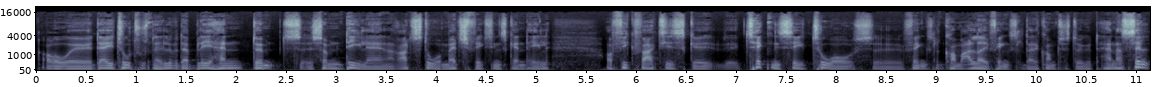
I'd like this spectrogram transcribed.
Og øh, der i 2011, der blev han dømt øh, som en del af en ret stor matchfixing-skandale, og fik faktisk øh, teknisk set to års øh, fængsel, kom aldrig i fængsel, da det kom til stykket. Han har selv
